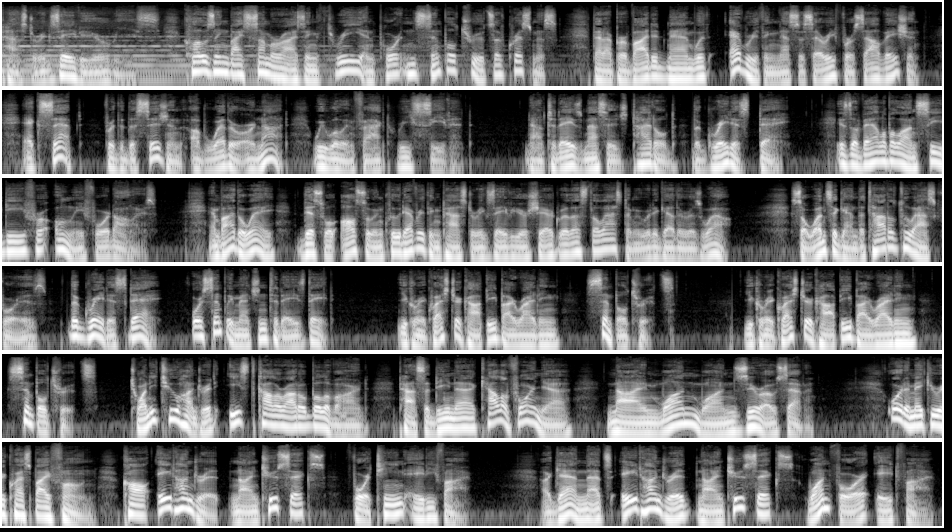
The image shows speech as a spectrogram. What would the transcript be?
Pastor Xavier Reese, closing by summarizing three important simple truths of Christmas that have provided man with everything necessary for salvation, except for the decision of whether or not we will in fact receive it. Now, today's message, titled The Greatest Day, is available on CD for only $4. And by the way, this will also include everything Pastor Xavier shared with us the last time we were together as well. So once again, the title to ask for is The Greatest Day, or simply mention today's date. You can request your copy by writing Simple Truths. You can request your copy by writing Simple Truths, 2200 East Colorado Boulevard, Pasadena, California, 91107. Or to make your request by phone, call 800 926 1485. Again, that's 800 926 1485.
